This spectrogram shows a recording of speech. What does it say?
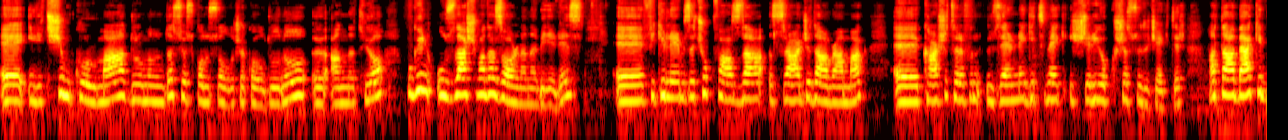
e, iletişim kurma durumunun da söz konusu olacak olduğunu e, anlatıyor. Bugün uzlaşmada zorlanabiliriz. E, fikirlerimize çok fazla ısrarcı davranmak, e, karşı tarafın üzerine gitmek işleri yokuşa sürecektir. Hatta belki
